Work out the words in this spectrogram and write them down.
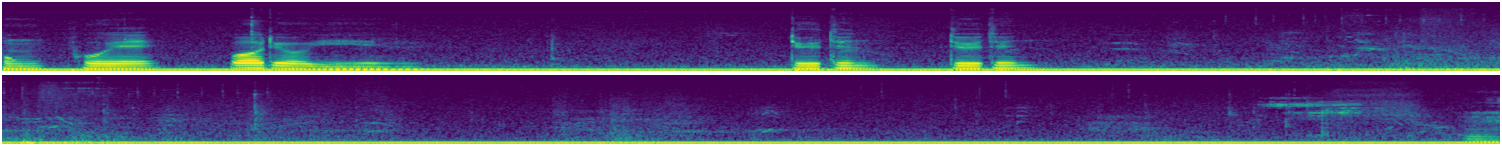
공포의 월요일 두둔 두둔 음.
